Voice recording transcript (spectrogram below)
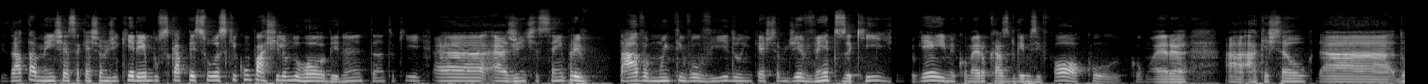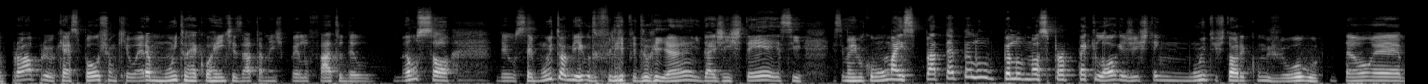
exatamente essa questão de querer buscar pessoas que compartilham do hobby, né? Tanto que uh, a gente sempre estava muito envolvido em questão de eventos aqui de videogame, como era o caso do Games em Foco, como era a, a questão da, do próprio Cast Potion, que eu era muito recorrente exatamente pelo fato de eu não só de eu ser muito amigo do Felipe e do Rian e da gente ter esse, esse mesmo comum, mas até pelo, pelo nosso próprio backlog, a gente tem muito histórico com o jogo. Então, é,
